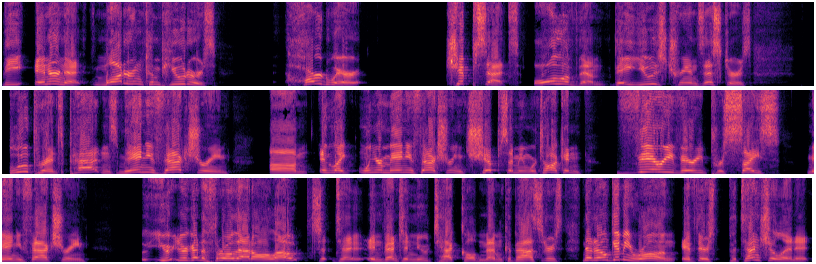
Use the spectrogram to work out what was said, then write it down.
the internet, modern computers, hardware, chipsets, all of them, they use transistors, blueprints, patents, manufacturing. Um, and like when you're manufacturing chips, I mean, we're talking very, very precise manufacturing you're, you're going to throw that all out to, to, invent a new tech called mem capacitors now don't get me wrong if there's potential in it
